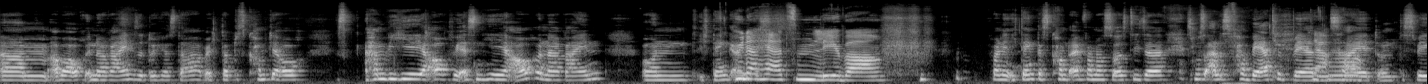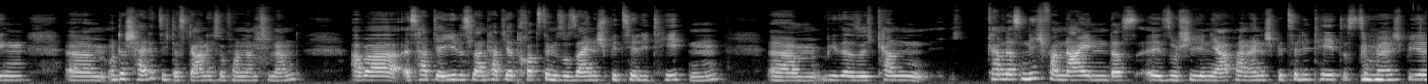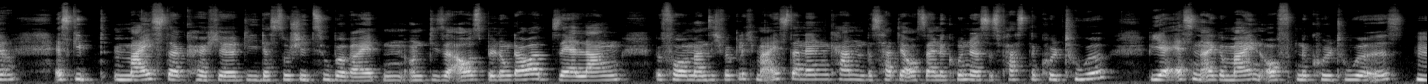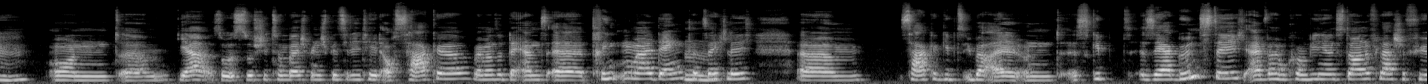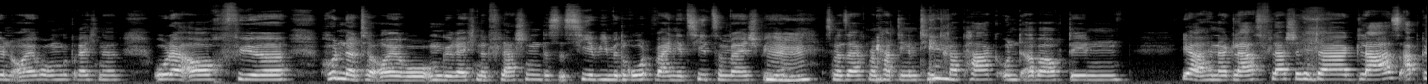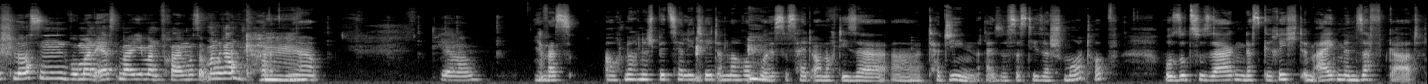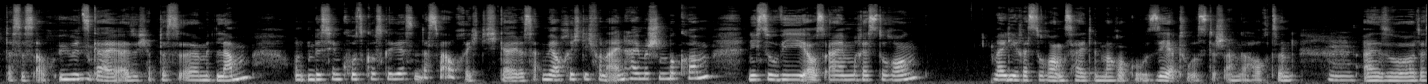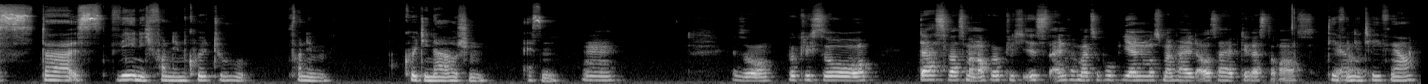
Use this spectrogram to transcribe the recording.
Ähm, aber auch Innereien sind durchaus da. Aber ich glaube, das kommt ja auch, das haben wir hier ja auch. Wir essen hier ja auch Innereien. Und ich denke Hühnerherzen, Leber. vor allem, ich denke, das kommt einfach noch so aus dieser, es muss alles verwertet werden Ja. Zeit und deswegen ähm, unterscheidet sich das gar nicht so von Land zu Land. Aber es hat ja, jedes Land hat ja trotzdem so seine Spezialitäten. Ähm, wie gesagt, also ich kann, kann das nicht verneinen, dass äh, Sushi in Japan eine Spezialität ist zum Beispiel. Es gibt Meisterköche, die das Sushi zubereiten und diese Ausbildung dauert sehr lang, bevor man sich wirklich Meister nennen kann. Und das hat ja auch seine Gründe. Es ist fast eine Kultur, wie ja Essen allgemein oft eine Kultur ist. Hm. Und ähm, ja, so ist Sushi zum Beispiel eine Spezialität. Auch Sake, wenn man so ans äh, Trinken mal denkt tatsächlich. Ähm, Sake gibt's überall und es gibt sehr günstig einfach im Convenience Store eine Flasche für einen Euro umgerechnet oder auch für hunderte Euro umgerechnet Flaschen. Das ist hier wie mit Rotwein jetzt hier zum Beispiel, dass man sagt, man hat den im Tetrapack und aber auch den ja, in einer Glasflasche hinter Glas abgeschlossen, wo man erstmal jemanden fragen muss, ob man ran kann. Ja. Ja. Ja, was auch noch eine Spezialität in Marokko ist, ist halt auch noch dieser äh, Tajin. Also es ist dieser Schmortopf, wo sozusagen das Gericht im eigenen Saft gart. Das ist auch übelst geil. Also ich habe das äh, mit Lamm und ein bisschen Couscous gegessen. Das war auch richtig geil. Das hatten wir auch richtig von Einheimischen bekommen. Nicht so wie aus einem Restaurant, weil die Restaurants halt in Marokko sehr touristisch angehaucht sind. Also das, da ist wenig von dem Kultur, von dem kulinarischen Essen. Hm. Also wirklich so das, was man auch wirklich isst, einfach mal zu probieren, muss man halt außerhalb der Restaurants. Definitiv, ja.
